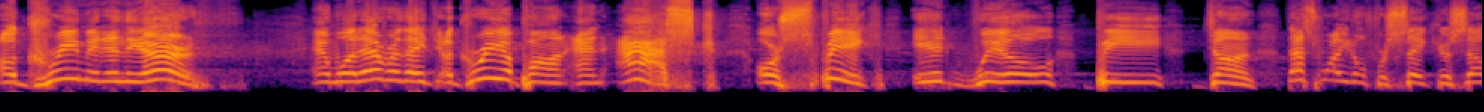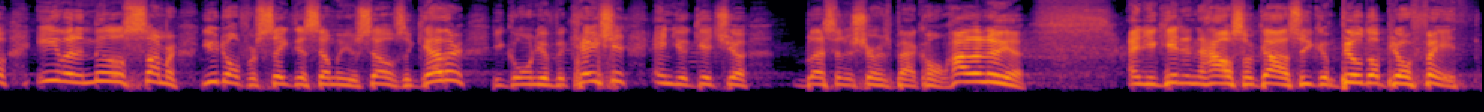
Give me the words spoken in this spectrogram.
agreement in the earth. And whatever they agree upon and ask or speak, it will be done. That's why you don't forsake yourself. Even in the middle of summer, you don't forsake the assembly yourselves together. You go on your vacation and you get your blessed assurance back home. Hallelujah. And you get in the house of God so you can build up your faith.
